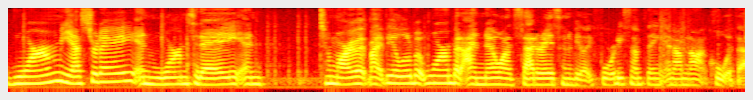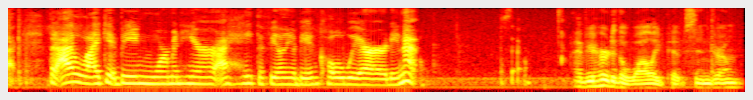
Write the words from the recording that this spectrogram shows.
warm yesterday and warm today, and tomorrow it might be a little bit warm, but I know on Saturday it's going to be like 40 something, and I'm not cool with that. But I like it being warm in here. I hate the feeling of being cold. We already know. So, have you heard of the Wally Pipp syndrome?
